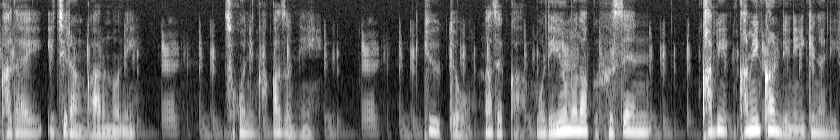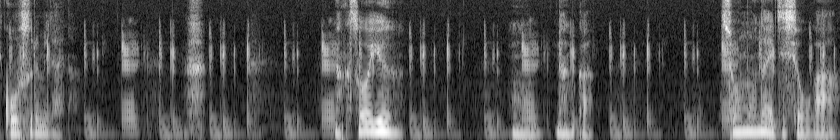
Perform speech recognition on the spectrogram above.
課題一覧があるのにそこに書かずに急遽なぜかもう理由もなく付箋紙紙管理にいきなり移行するみたいな。なんかそういうもうなんかしょうもない事象が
